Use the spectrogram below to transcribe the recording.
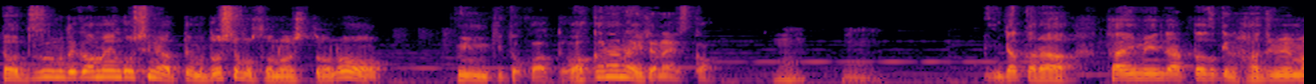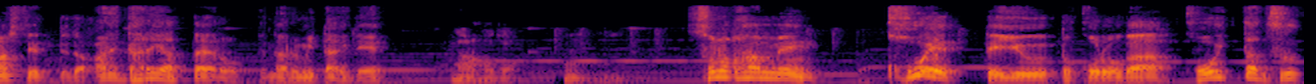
ら、ズームで画面越しにあってもどうしてもその人の雰囲気とかってわからないじゃないですか。うんうん。だから、対面で会った時に初めましてって言ったら、あれ誰やったやろってなるみたいで、なるほど。うんうん。その反面、声っていうところが、こういったズ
